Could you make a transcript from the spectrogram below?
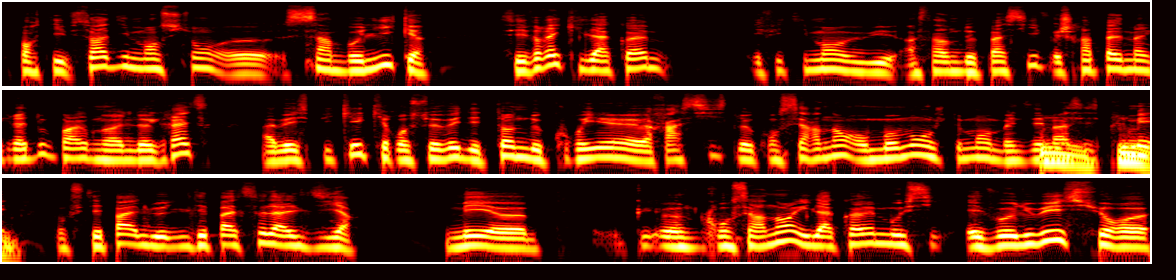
sportive. Sur la dimension symbolique, c'est vrai qu'il a quand même effectivement eu un certain nombre de passifs. Je rappelle malgré tout que, par exemple, Noël de Gretz avait expliqué qu'il recevait des tonnes de courriers euh, racistes le concernant au moment où justement Benzema mmh, s'exprimait. Mmh. Donc c'était pas, il n'était pas le seul à le dire. Mais euh, euh, concernant, il a quand même aussi évolué sur.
